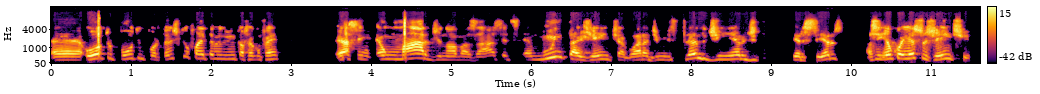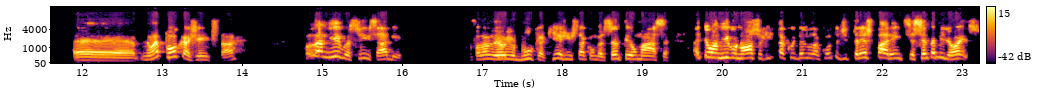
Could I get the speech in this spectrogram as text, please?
é, outro ponto importante que eu falei também no Café com Fé, é assim, é um mar de novas assets, é muita gente agora administrando dinheiro de terceiros. Assim, eu conheço gente, é, não é pouca gente, tá? Falando amigo, assim, sabe? Tô falando eu e o Buca aqui, a gente está conversando, tem o Massa. Aí tem um amigo nosso aqui que está cuidando da conta de três parentes, 60 milhões.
